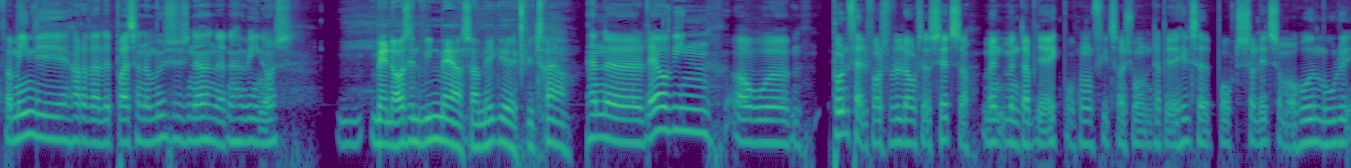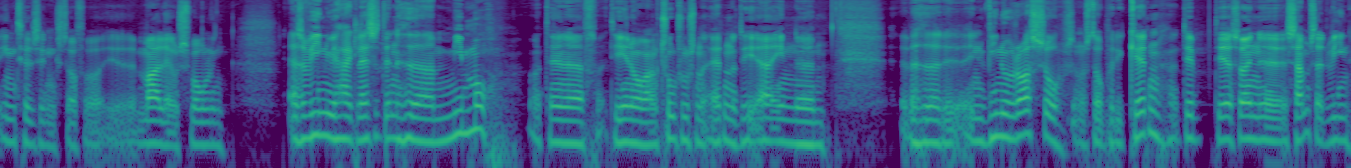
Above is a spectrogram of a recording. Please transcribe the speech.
Formentlig har der været lidt Brettanomyces i nærheden af den her vin også. Men også en vinmager, som ikke filtrerer? Han øh, laver vinen, og øh, bundfald får selvfølgelig lov til at sætte sig, men, men der bliver ikke brugt nogen filtration. Der bliver hele taget brugt så lidt som overhovedet muligt. Ingen tilsætningsstoffer, øh, meget lav svogling. Altså vinen, vi har i glasset, den hedder Mimo, og den er, det er en årgang 2018, og det er en, øh, hvad hedder det, en Vino Rosso, som står på etiketten, og det, det er så en øh, sammensat vin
